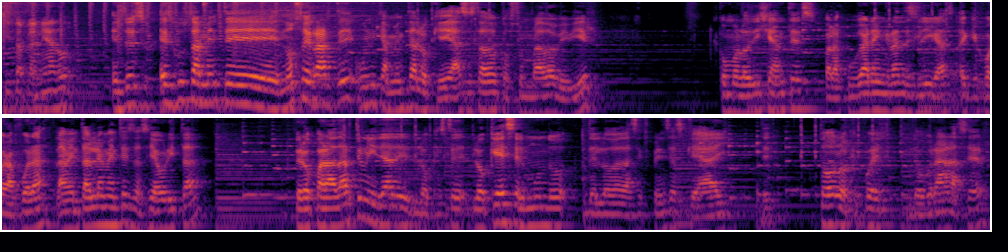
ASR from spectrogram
Sí está planeado. Entonces es justamente no cerrarte únicamente a lo que has estado acostumbrado a vivir. Como lo dije antes, para jugar en grandes ligas hay que jugar afuera. Lamentablemente es así ahorita. Pero para darte una idea de lo que, esté, lo que es el mundo, de, lo, de las experiencias que hay, de todo lo que puedes lograr hacer,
